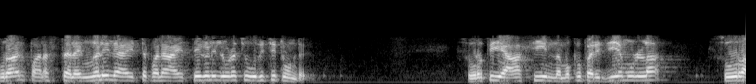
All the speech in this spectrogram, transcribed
ഖുറാൻ പല സ്ഥലങ്ങളിലായിട്ട് പല ആയത്തുകളിലൂടെ ചോദിച്ചിട്ടുണ്ട്. സൂറത്ത് യാസീൻ നമുക്ക് പരിചയമുള്ള സൂറ.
